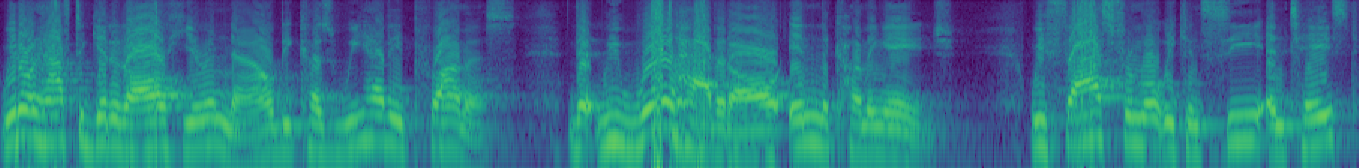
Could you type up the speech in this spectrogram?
We don't have to get it all here and now because we have a promise that we will have it all in the coming age. We fast from what we can see and taste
